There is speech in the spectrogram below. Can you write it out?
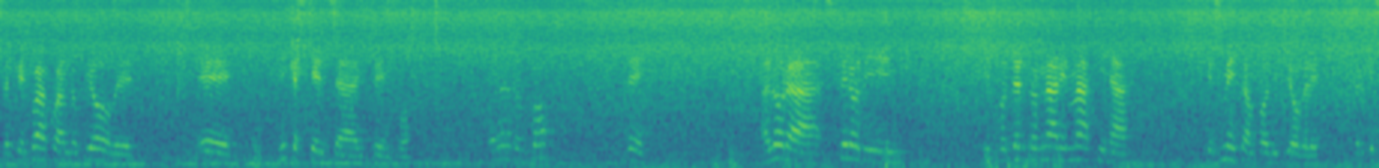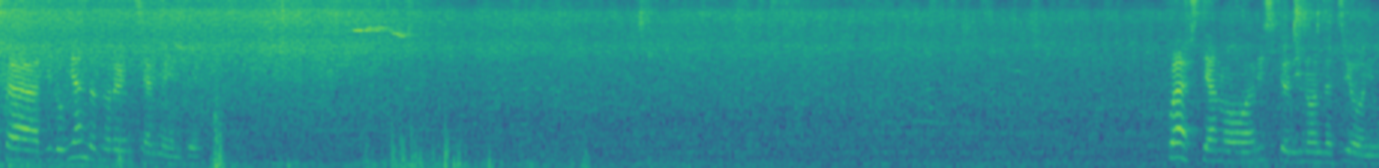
perché qua quando piove è mica scherza il tempo. Guardate un po' Beh, allora spero di, di poter tornare in macchina che smetta un po' di piovere perché sta diluviando torrenzialmente qua stiamo a rischio di inondazioni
